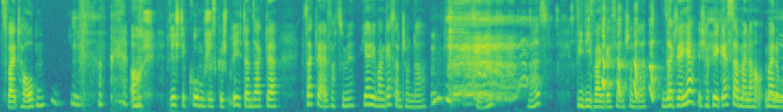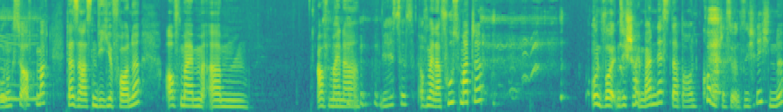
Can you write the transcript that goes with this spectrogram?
zwei Tauben. auch richtig komisches Gespräch. Dann sagt er, sagt er einfach zu mir, ja, die waren gestern schon da. So, was? Wie, die waren gestern schon da? Dann sagt er, ja, ich habe hier gestern meine, meine Wohnungstür aufgemacht. Da saßen die hier vorne auf meinem, ähm, auf meiner, wie heißt das? Auf meiner Fußmatte und wollten sich scheinbar ein Nest da bauen. Komisch, dass sie uns nicht riechen, ne?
